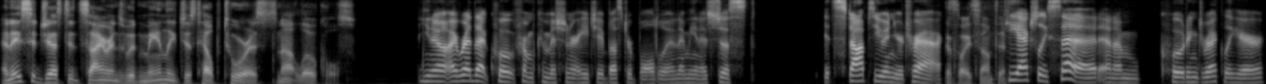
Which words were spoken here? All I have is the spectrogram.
And they suggested sirens would mainly just help tourists, not locals. You know, I read that quote from Commissioner H.A. Buster Baldwin. I mean, it's just, it stops you in your tracks. That's like something. He actually said, and I'm quoting directly here,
